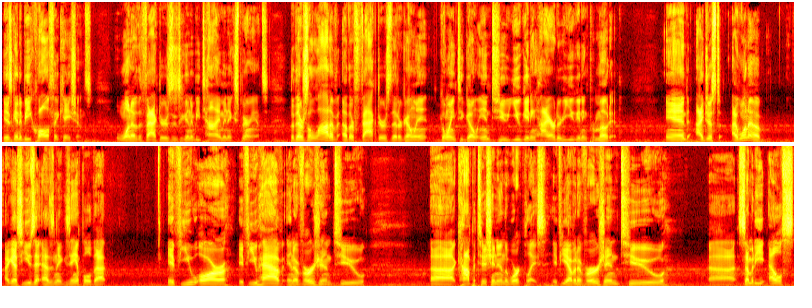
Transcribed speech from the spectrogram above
is going to be qualifications one of the factors is going to be time and experience. But there's a lot of other factors that are going going to go into you getting hired or you getting promoted. And I just I want to I guess use it as an example that if you are if you have an aversion to uh, competition in the workplace, if you have an aversion to uh, somebody else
